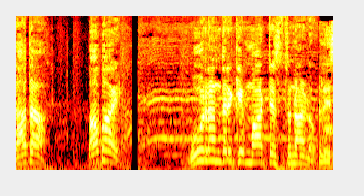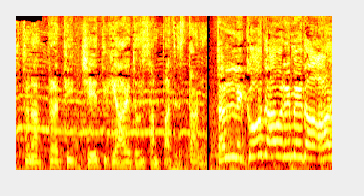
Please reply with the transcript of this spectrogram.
తాత బాబాయ్ ఊరందరికీ మాటిస్తున్నాను. ప్రతి చేతికి ఆయుధం సంపాదిస్తాను. తల్లి గోదావరి మీద ఆడ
